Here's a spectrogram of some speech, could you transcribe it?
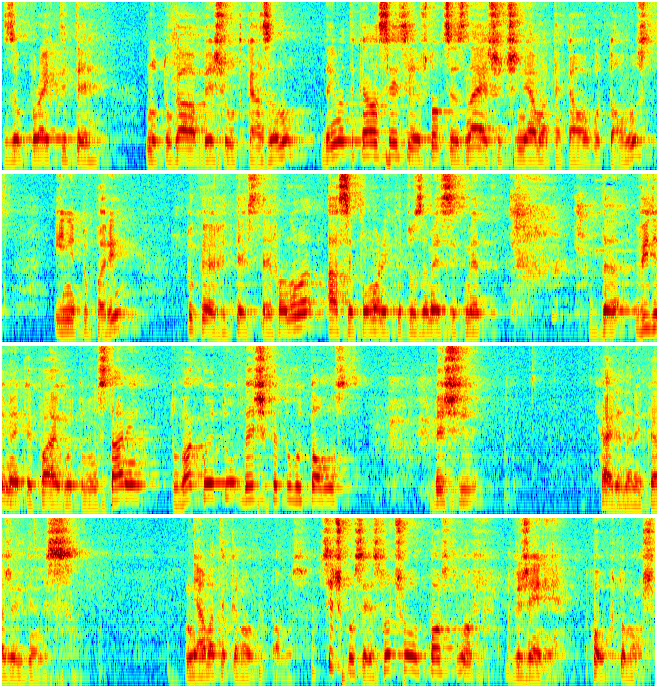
за проектите, но тогава беше отказано, да има такава сесия, защото се знаеше, че няма такава готовност и нито пари. Тук е архитект Стефанова, аз се помолих като заместник кмет да видим каква е готовността ни. Това, което беше като готовност, беше, хайде да не кажа един лис. Няма такава готовност. Всичко се е случвало просто в движение, колкото може.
